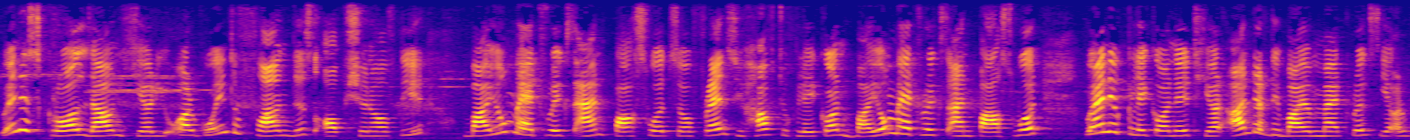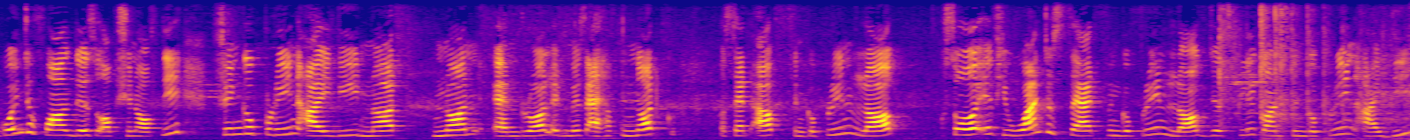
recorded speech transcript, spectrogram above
when you scroll down here you are going to find this option of the biometrics and password. So friends you have to click on biometrics and password. When you click on it here under the biometrics you are going to find this option of the fingerprint id not non-enroll it means i have not set up fingerprint lock. So if you want to set fingerprint lock just click on fingerprint id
